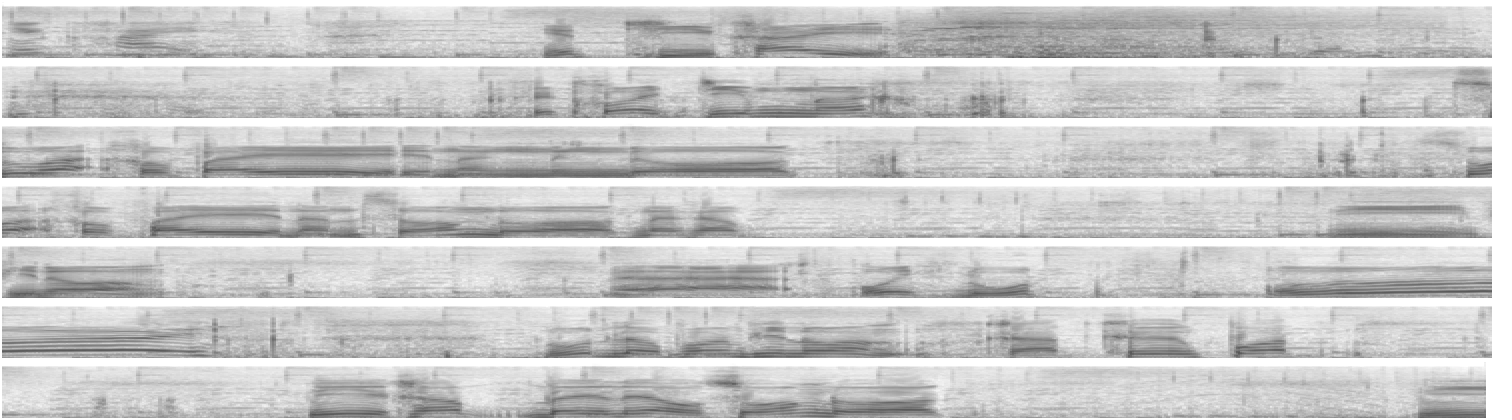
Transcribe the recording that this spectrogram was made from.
เฮ็ดไข่เห็ดขี่ไข่ ค่อยๆจิ้มนะสัวเข้าไปหนึ่งหนึ่งดอกสัวเข้าไปนั่นสองดอกนะครับ นี่พี่น้องอ่าโอ้ยหลุดโอ้ยหลุดแล้วพ่อแม่พี่น้องขาดเครื่องปอดนี่ครับได้แล้วสองดอก นี่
